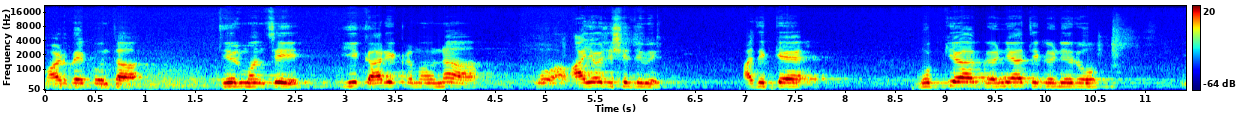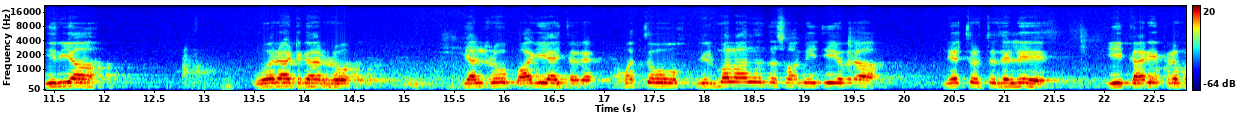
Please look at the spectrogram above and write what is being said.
ಮಾಡಬೇಕು ಅಂತ ತೀರ್ಮಾನಿಸಿ ಈ ಕಾರ್ಯಕ್ರಮವನ್ನು ಆಯೋಜಿಸಿದ್ದೀವಿ. ಅದಕ್ಕೆ ಮುಖ್ಯ ಗಣ್ಯಾತಿ ಗಣ್ಯರು, ಹಿರಿಯ ಹೋರಾಟಗಾರರು ಎಲ್ಲರೂ ಭಾಗಿಯಾಯ್ತಾರೆ. ಮತ್ತು ನಿರ್ಮಲಾನಂದ ಸ್ವಾಮೀಜಿಯವರ ನೇತೃತ್ವದಲ್ಲಿ ಈ ಕಾರ್ಯಕ್ರಮ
